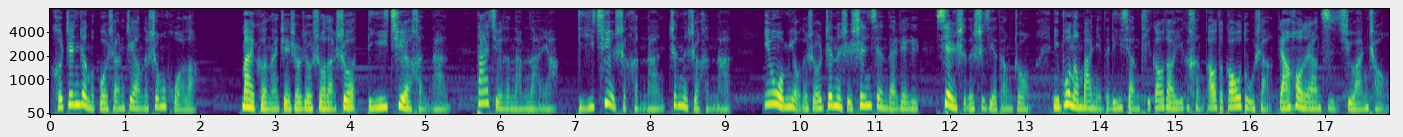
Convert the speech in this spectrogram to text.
和真正的过上这样的生活了。”麦克呢，这时候就说了：“说的确很难，大家觉得难不难呀？”的确是很难，真的是很难，因为我们有的时候真的是深陷在这个现实的世界当中，你不能把你的理想提高到一个很高的高度上，然后呢让自己去完成，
